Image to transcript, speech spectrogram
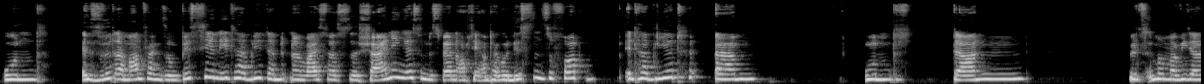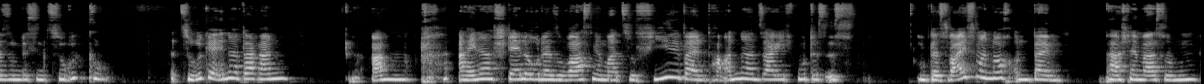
und es wird am Anfang so ein bisschen etabliert, damit man weiß, was The Shining ist und es werden auch die Antagonisten sofort etabliert. Ähm, und dann wird es immer mal wieder so ein bisschen zurück, zurückerinnert daran. An einer Stelle oder so war es mir mal zu viel. Bei ein paar anderen sage ich, gut, das ist, das weiß man noch. Und beim paar Stellen war es so, hm,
